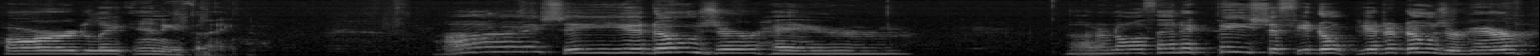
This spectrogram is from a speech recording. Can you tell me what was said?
Hardly anything. I see a dozer hair. Not an authentic piece if you don't get a dozer hair.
